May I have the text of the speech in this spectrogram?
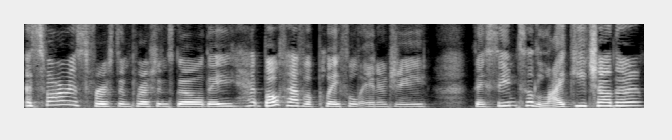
As far as first impressions go, they ha- both have a playful energy. They seem to like each other.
